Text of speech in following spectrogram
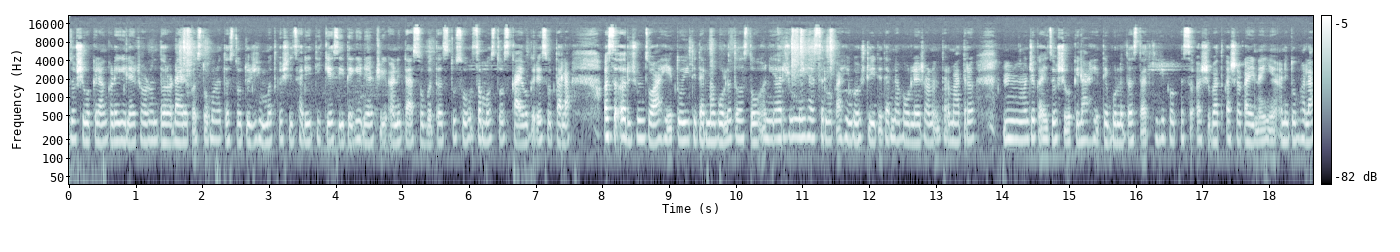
जोशी वकिलांकडे गेल्याच्यानंतर डायरेक्ट असतो म्हणत असतो तुझी हिंमत कशी झाली ती केस इथे घेण्याची आणि त्यासोबतच तू सो समजतोस काय वगैरे स्वतःला? असं अर्जुन जो आहे तो इथे त्यांना बोलत असतो आणि अर्जुनने ह्या सर्व काही गोष्टी इथे त्यांना बोलल्याच्यानंतर मात्र जे काही जोशी वकील आहे ते बोलत असतात की हे बघ असं अजिबात असं काही नाही आहे आणि तुम्हाला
